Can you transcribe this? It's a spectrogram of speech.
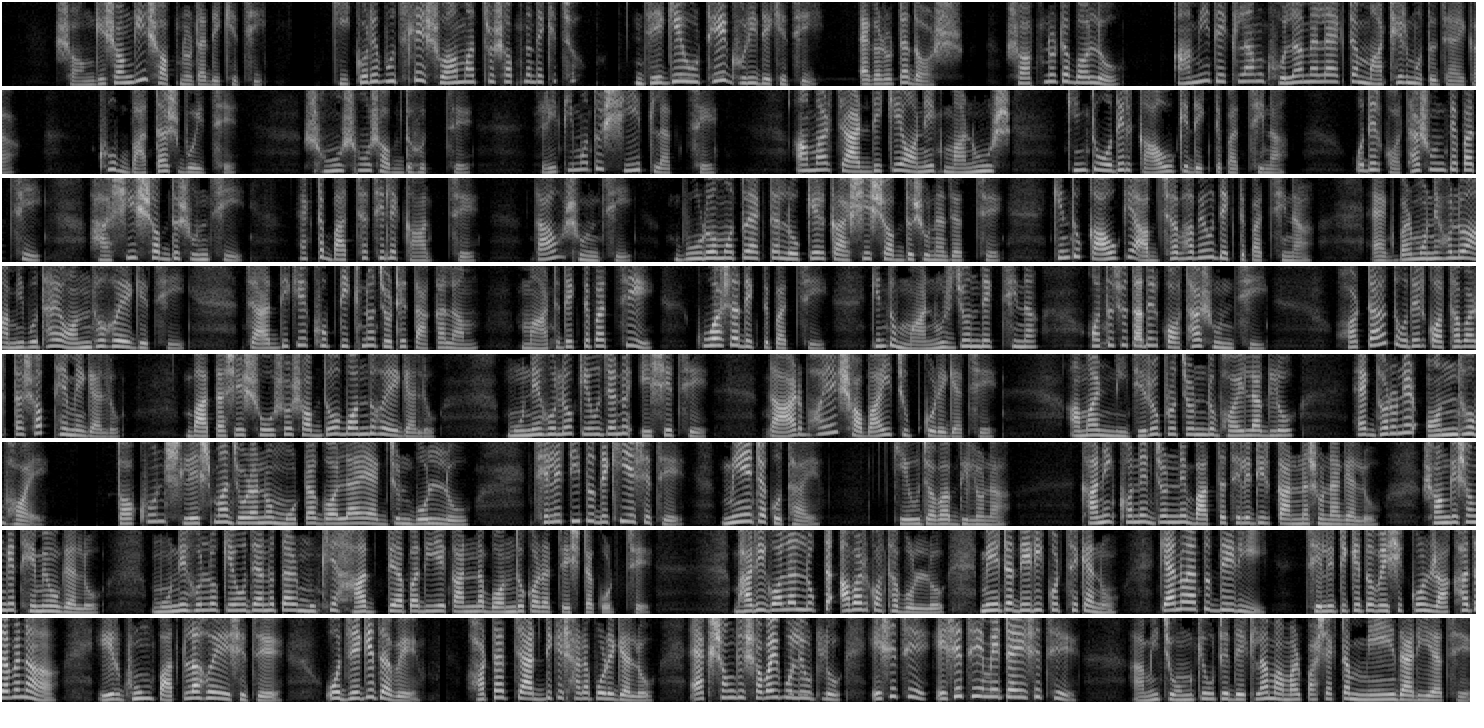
সঙ্গে সঙ্গেই স্বপ্নটা দেখেছি। কি করে বুঝলে শোয়া মাত্র স্বপ্ন দেখেছ? জেগে উঠে ঘড়ি দেখেছি, এগারোটা দশ। স্বপ্নটা বলো আমি দেখলাম খোলামেলা একটা মাঠের মতো জায়গা। খুব বাতাস বইছে। শোঁ শোঁ শব্দ হচ্ছে। রীতিমতো শীত লাগছে। আমার চারদিকে অনেক মানুষ কিন্তু ওদের কাউকে দেখতে পাচ্ছি না। ওদের কথা শুনতে পাচ্ছি, হাসির শব্দ শুনছি, একটা বাচ্চা ছেলে কাঁদছে, তাও শুনছি, বুড়ো মতো একটা লোকের কাশির শব্দ শোনা যাচ্ছে, কিন্তু কাউকে আবঝাভাবেও দেখতে পাচ্ছি না। একবার মনে হলো আমি বোধহয় অন্ধ হয়ে গেছি, চারদিকে খুব তীক্ষ্ণ চোখে তাকালাম, মাঠ দেখতে পাচ্ছি, কুয়াশা দেখতে পাচ্ছি, কিন্তু মানুষজন দেখছি না অথচ তাদের কথা শুনছি। হঠাৎ ওদের কথাবার্তা সব থেমে গেল। বাতাসের শো শো শব্দও বন্ধ হয়ে গেল। মনে হলো কেউ যেন এসেছে। তার ভয়ে সবাই চুপ করে গেছে। আমার নিজেরও প্রচণ্ড ভয় লাগল, এক ধরনের অন্ধ ভয়। তখন শ্লেষ্মা জোড়ানো মোটা গলায় একজন বলল, ছেলেটি তো দেখি এসেছে, মেয়েটা কোথায়? কেউ জবাব দিল না। খানিকক্ষণের জন্যে বাচ্চা ছেলেটির কান্না শোনা গেল, সঙ্গে সঙ্গে থেমেও গেল। মনে হলো কেউ যেন তার মুখে হাত দেয়াপা দিয়ে কান্না বন্ধ করার চেষ্টা করছে। ভারী গলার লোকটা আবার কথা বলল, মেয়েটা দেরি করছে কেন? কেন এত দেরি? ছেলেটিকে তো বেশিক্ষণ রাখা যাবে না। এর ঘুম পাতলা হয়ে এসেছে। ও জেগে যাবে। হঠাৎ চারদিকে সারা পড়ে গেল। একসঙ্গে সবাই বলে উঠল, এসেছে এসেছে, মেয়েটা এসেছে। আমি চমকে উঠে দেখলাম আমার পাশে একটা মেয়ে দাঁড়িয়ে আছে।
